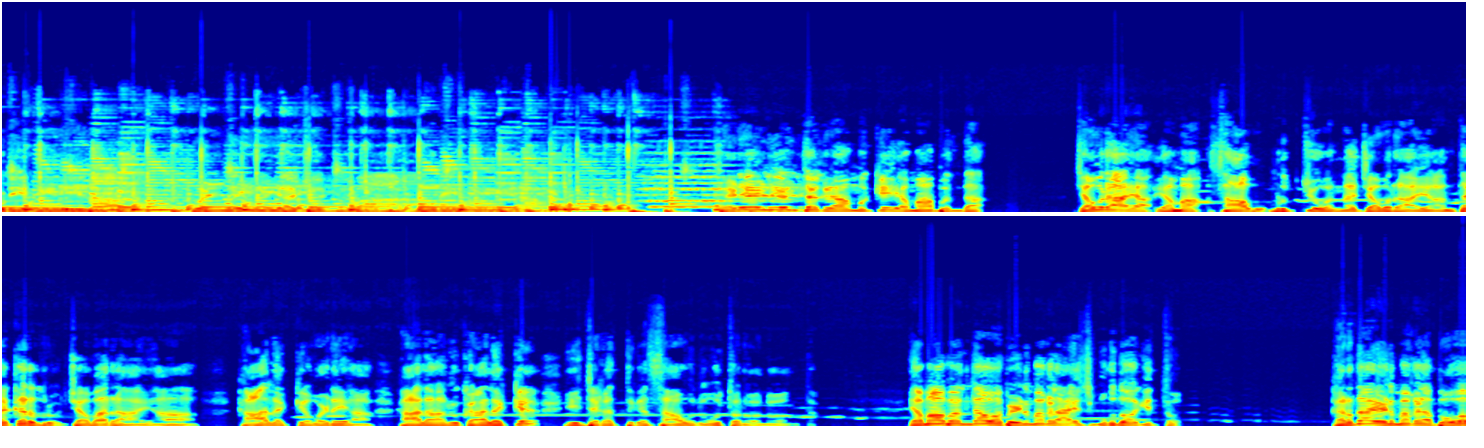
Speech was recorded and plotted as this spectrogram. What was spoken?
ಕುಡಿ ನೀರ ಒಳ್ಳೆಯ ಚೊಪ್ಪ ಅಂತ ಗ್ರಾಮಕ್ಕೆ ಯಮ ಬಂದ. ಜವರಾಯ, ಯಮ, ಸಾವು, ಮೃತ್ಯುವನ್ನ ಜವರಾಯ ಅಂತ ಕರೆದ್ರು. ಜವರಾಯ, ಕಾಲಕ್ಕೆ ಒಡೆಯ. ಕಾಲಾನುಕಾಲಕ್ಕೆ ಈ ಜಗತ್ತಿಗೆ ಸಾವು ನೋವು ಅಂತ. ಯಮ ಬಂದ, ಒಬ್ಬ ಹೆಣ್ಮಗಳ ಆಯುಸ್ ಮುಗಿದೋಗಿತ್ತು. ಕರೆದ ಹೆಣ್ಮಗಳ, ಬವ್ವ,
